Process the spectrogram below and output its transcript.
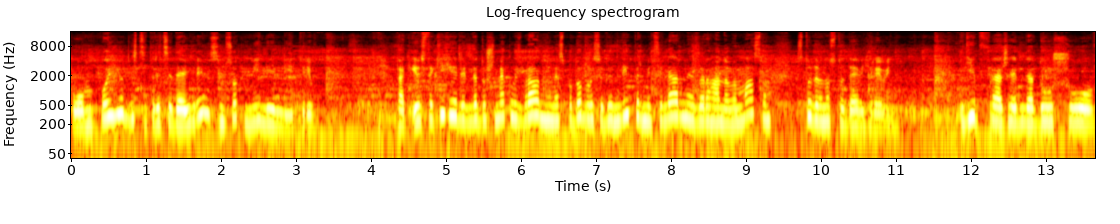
помпою 239 гривень 700 мл. Так, і ось такі гелі для душу я колись брала, мені не сподобалось 1 літр міцелярний з органовим маслом 199 гривень. Діп фреш гель для душу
